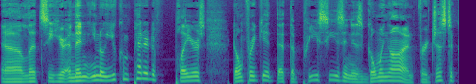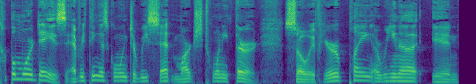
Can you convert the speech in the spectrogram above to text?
Uh, let's see here. And then, you know, you competitive players, don't forget that the preseason is going on for just a couple more days. Everything is going to reset March 23rd. So if you're playing Arena in,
